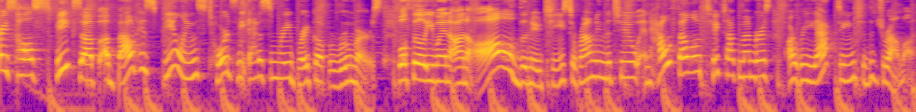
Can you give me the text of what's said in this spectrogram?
Bryce Hall speaks up about his feelings towards the Addison Rae breakup rumors. We'll fill you in on all the new tea surrounding the two and how fellow TikTok members are reacting to the drama.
